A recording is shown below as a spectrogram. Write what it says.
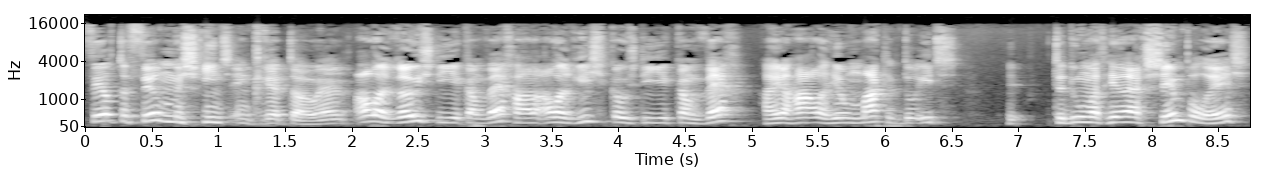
veel te veel machines in crypto. En alle reus die je kan weghalen, alle risico's die je kan weghalen heel makkelijk door iets te doen wat heel erg simpel is.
